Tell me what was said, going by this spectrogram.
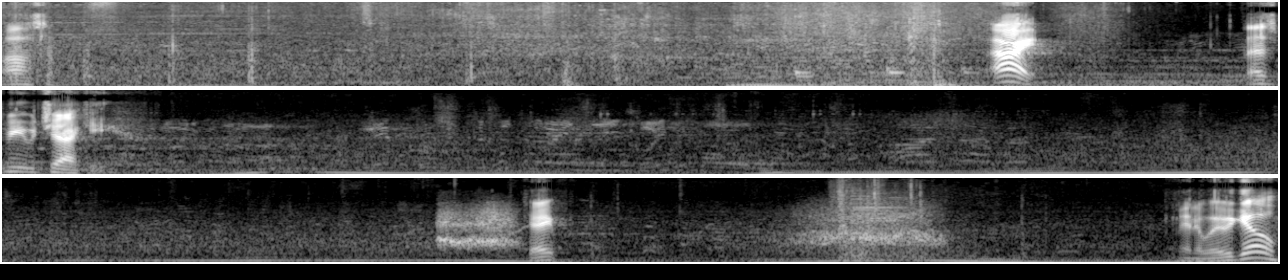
Awesome. Alright. Let's meet with Jackie. Okay. And away we go.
